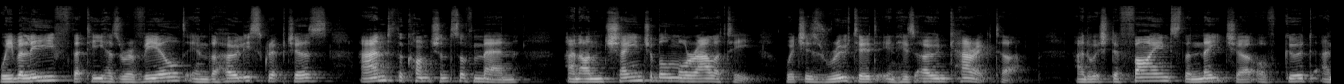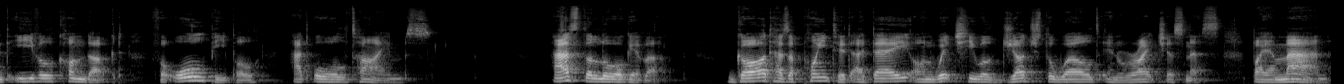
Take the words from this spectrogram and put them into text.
We believe that he has revealed in the Holy Scriptures and the conscience of men an unchangeable morality which is rooted in his own character and which defines the nature of good and evil conduct for all people at all times. As the lawgiver, God has appointed a day on which he will judge the world in righteousness by a man,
